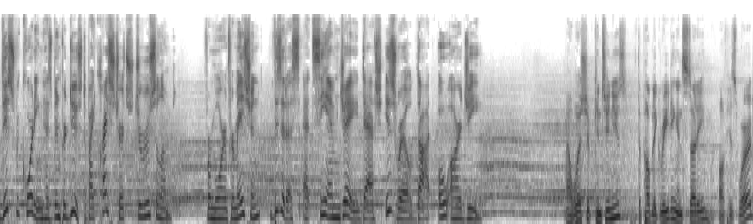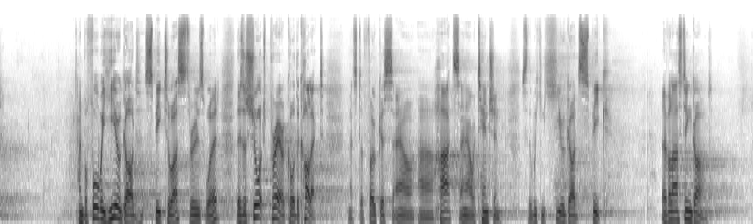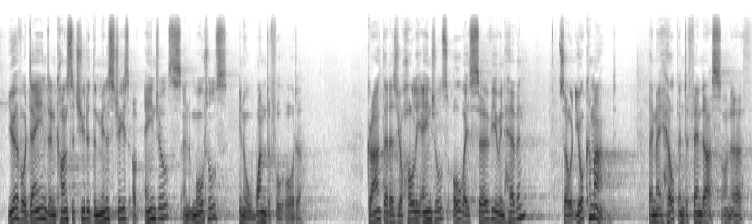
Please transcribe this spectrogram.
This recording has been produced by Christchurch Jerusalem. For more information, visit us at cmj israel.org. Our worship continues with the public reading and study of His Word. And before we hear God speak to us through His Word, there's a short prayer called the Collect. That's to focus our uh, hearts and our attention so that we can hear God speak. Everlasting God, you have ordained and constituted the ministries of angels and mortals in a wonderful order. Grant that as your holy angels always serve you in heaven, so at your command they may help and defend us on earth.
